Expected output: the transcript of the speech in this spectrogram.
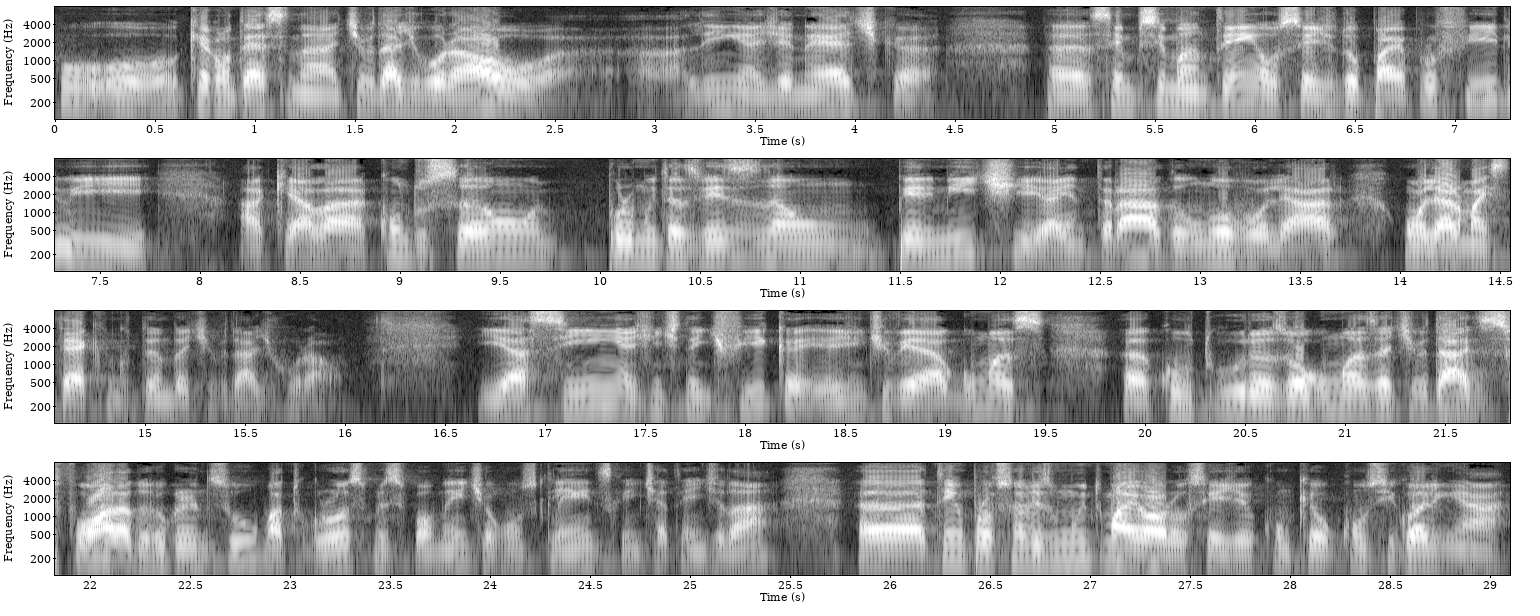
O, o que acontece na atividade rural, a, a linha genética uh, sempre se mantém, ou seja, do pai para o filho, e aquela condução por muitas vezes não permite a entrada um novo olhar, um olhar mais técnico dentro da atividade rural. E assim a gente identifica e a gente vê algumas uh, culturas ou algumas atividades fora do Rio Grande do Sul, Mato Grosso principalmente, alguns clientes que a gente atende lá, uh, tem um profissionalismo muito maior, ou seja, com que eu consigo alinhar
